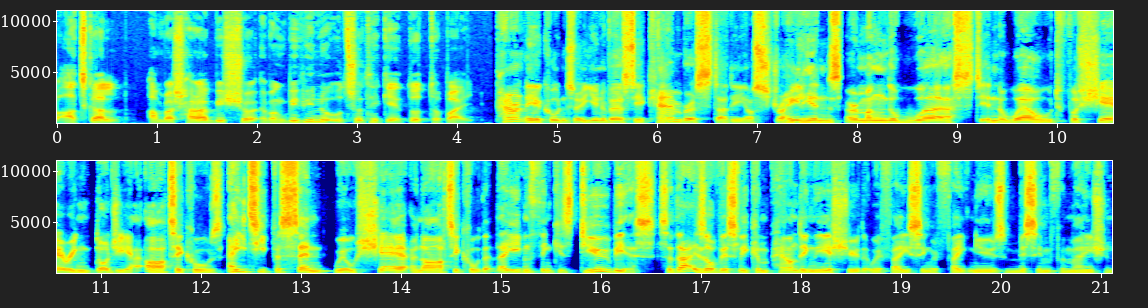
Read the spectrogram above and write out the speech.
আজকাল আমরা সারা বিশ্ব এবং বিভিন্ন উৎস থেকে তথ্য পাই। Apparently, according to a University of Canberra study, Australians are among the worst in the world for sharing dodgy articles. 80% will share an article that they even think is dubious. So, that is obviously compounding the issue that we're facing with fake news and misinformation.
